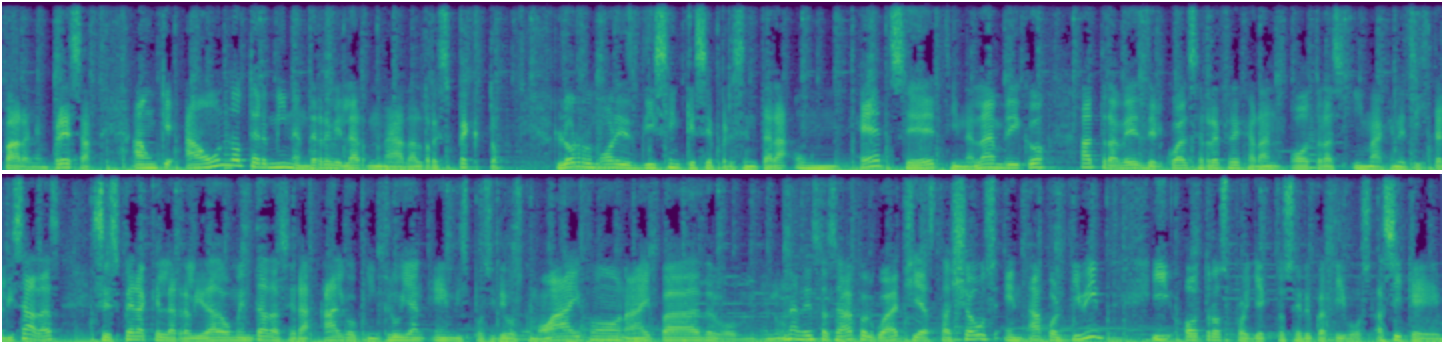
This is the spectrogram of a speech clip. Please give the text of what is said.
para la empresa, aunque aún no terminan de revelar nada al respecto. Los rumores dicen que se presentará un headset inalámbrico a través del cual se reflejarán otras imágenes digitalizadas. Se espera que la realidad aumentada será algo que incluyan en dispositivos como iPhone, iPad o en una de estas Apple Watch y hasta shows en Apple TV y otros proyectos educativos. Así que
